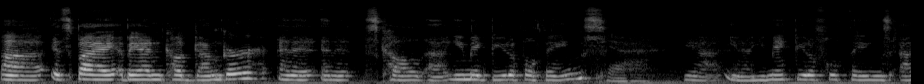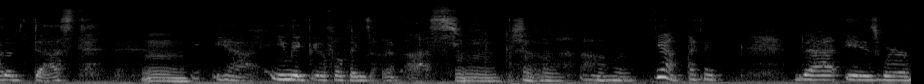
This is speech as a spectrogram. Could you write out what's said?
Uh, it's by a band called Gungor, and it and it's called uh, "You Make Beautiful Things." Yeah. Yeah, you know, you make beautiful things out of dust. Mm. Yeah, you make beautiful things out of us. Mm. So, um, yeah, I think that is where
